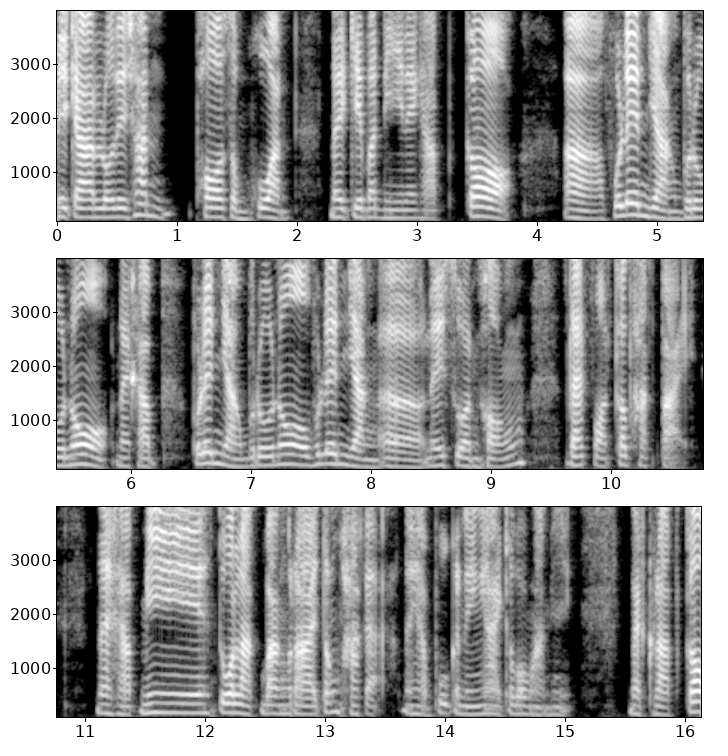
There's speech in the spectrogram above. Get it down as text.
มีการโรเตชันพอสมควรในเกมวันนี้นะครับ ก็ผู้เล่นอย่างบรูโน่นะครับผู้เล่นอย่างบรูโน่ผู้เล่นอย่างในส่วนของแรดฟอร์ดก็พักไป นะครับ มีตัวหลักบางรายต้องพักอะนะครับ พูดกันง่ายๆก็ประมาณนี้นะครับ ก็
